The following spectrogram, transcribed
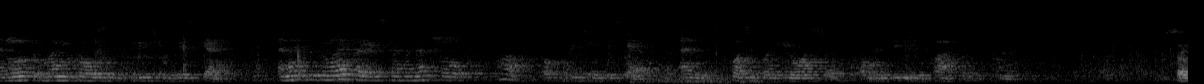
and a lot of money goes into bridging this gap. And I think the libraries have a natural part of bridging this gap, and consequently also of receiving parts of this money. So,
